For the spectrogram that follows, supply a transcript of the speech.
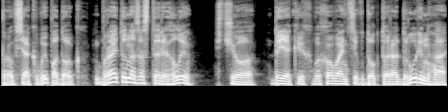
Про всяк випадок Брайтона застерегли, що деяких вихованців доктора Друрінга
